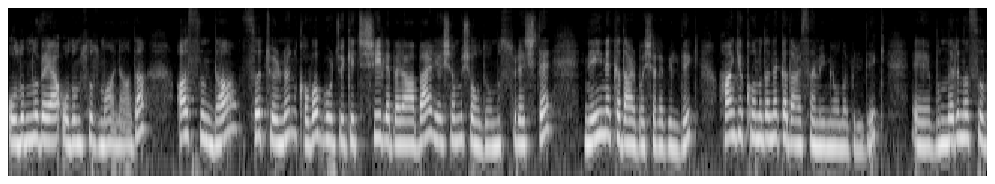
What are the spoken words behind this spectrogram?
olumlu veya olumsuz manada aslında Satürn'ün kova burcu geçişiyle beraber yaşamış olduğumuz süreçte neyi ne kadar başarabildik, hangi konuda ne kadar samimi olabildik, e, bunları nasıl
